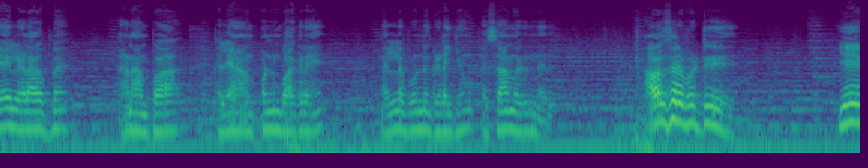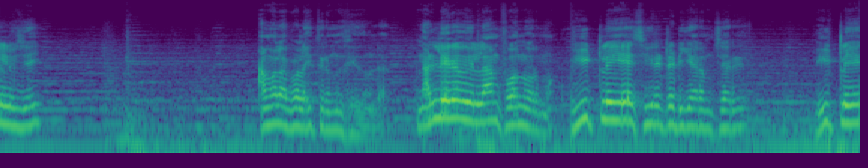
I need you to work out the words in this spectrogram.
ஏஎல் இளவப்பன் வேணாம்ப்பா கல்யாணம் பொண்ணு பார்க்குறேன். நல்ல பொண்ணு கிடைக்கும் பேசாமல் இருந்தார். அவசரப்பட்டு ஏஎல் விஜய் அமலாபாலை திருமணம் செய்து கொண்டார். நள்ளிரவு எல்லாம் ஃபோன் வருமா வீட்டிலேயே சிகரெட் அடிக்க ஆரம்பித்தார் வீட்டிலேயே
